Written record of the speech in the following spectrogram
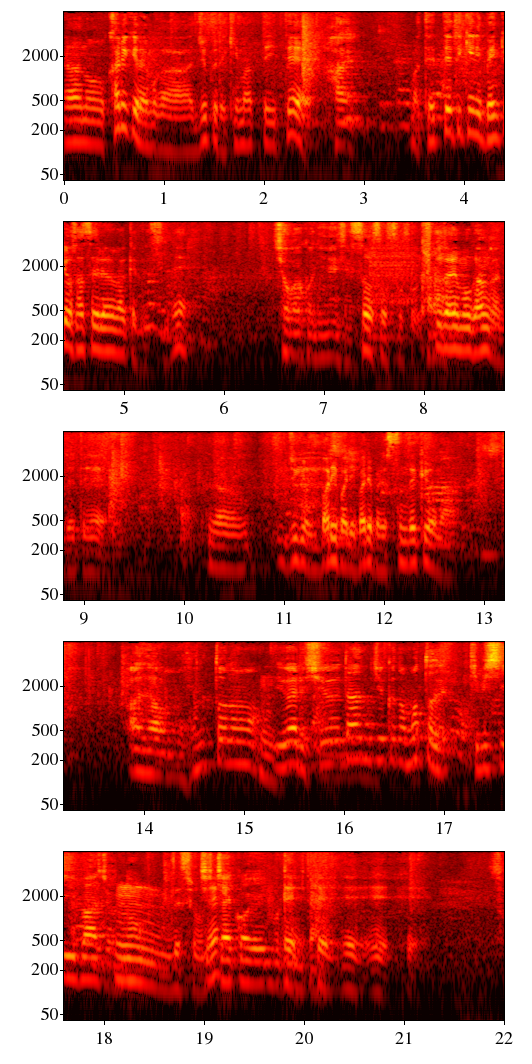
え、あのカリキュラムが塾で決まっていて、はい。はいまあ、徹底的に勉強させるわけですよね。小学校2年生。そうそうそうそう。宿題もガンガン出てあの授業もバリバリバリバリ進んでいくような。あじゃあもう本当の、うん。いわゆる集団塾のもっと厳しいバージョうンのちっちゃい子向けえみたいな、そ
